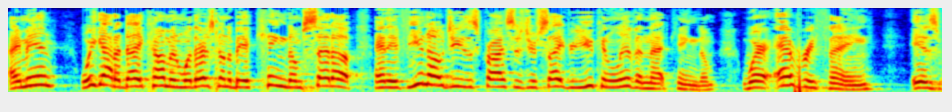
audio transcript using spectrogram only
Amen? We got a day coming where there's going to be a kingdom set up, and if you know Jesus Christ as your Savior, you can live in that kingdom where everything is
